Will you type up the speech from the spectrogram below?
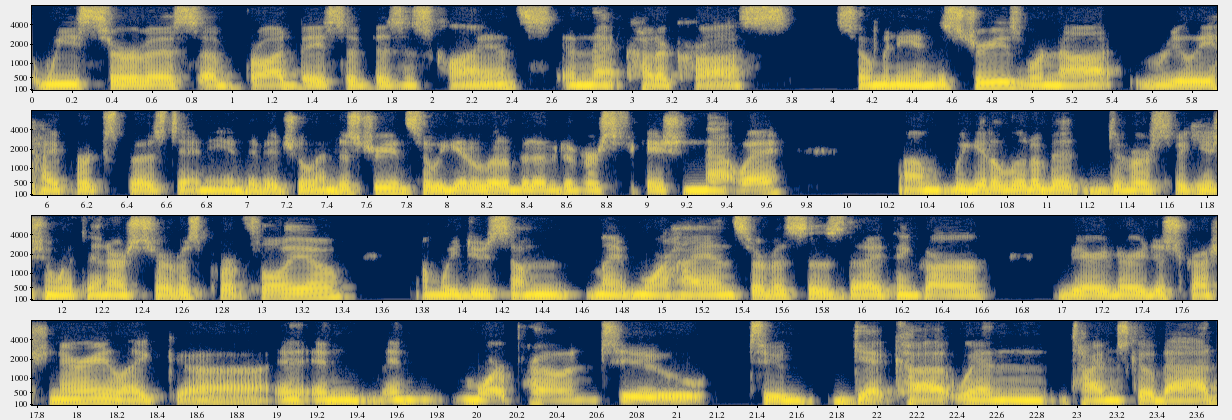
we service a broad base of business clients, and that cut across so many industries. We're not really hyper exposed to any individual industry, and so we get a little bit of diversification that way. Um, we get a little bit diversification within our service portfolio. Um, we do some like more high end services that I think are very very discretionary, like uh, and, and more prone to to get cut when times go bad.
